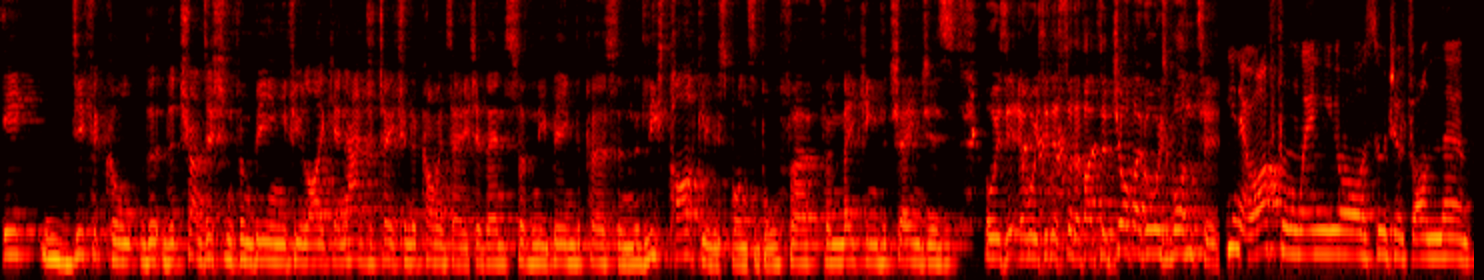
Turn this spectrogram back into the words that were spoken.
it difficult, the, the transition from being, if you like, an agitator and a commentator, then suddenly being the person at least partly responsible for, for making the changes? Or is it, or is it a sort of, it's a job I've always wanted? You know, often when you're sort of on the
